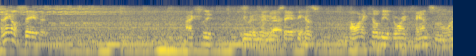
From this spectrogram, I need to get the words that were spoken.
I think I'll save it. Actually, do it in the new save because I want to kill the adoring fan some more.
